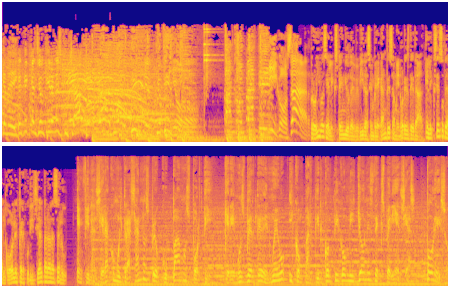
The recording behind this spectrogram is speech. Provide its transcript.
Que me digan qué canción quieren escuchar. A compartir y gozar. Prohíbas el expendio de bebidas embriagantes a menores de edad. El exceso de alcohol es perjudicial para la salud. En Financiera como Ultrasan nos preocupamos por ti Queremos verte de nuevo y compartir contigo millones de experiencias. Por eso,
